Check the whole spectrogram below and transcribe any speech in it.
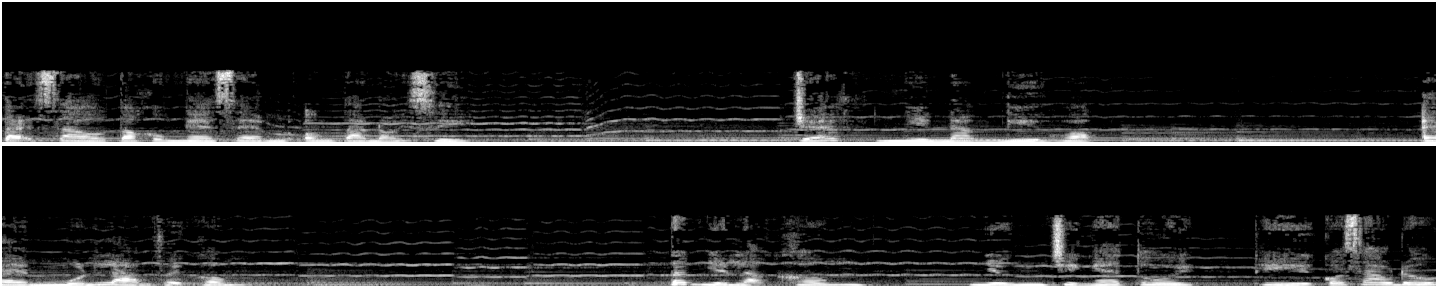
tại sao ta không nghe xem ông ta nói gì? Jeff nhìn nàng nghi hoặc. Em muốn làm phải không? Tất nhiên là không, nhưng chỉ nghe thôi thì có sao đâu.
